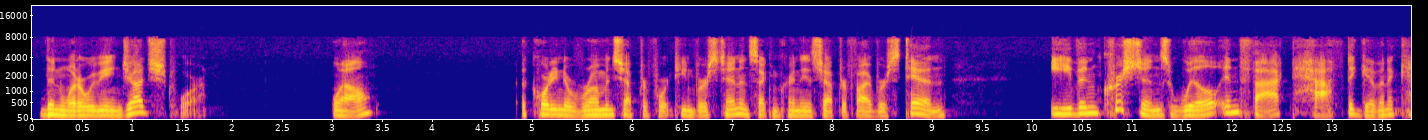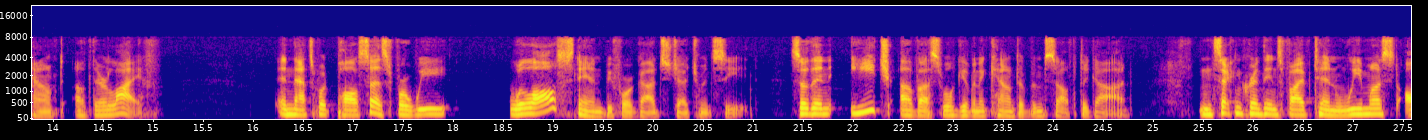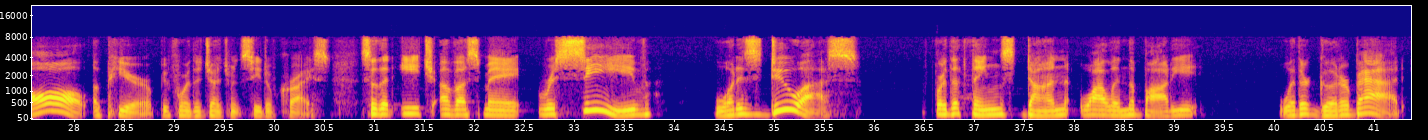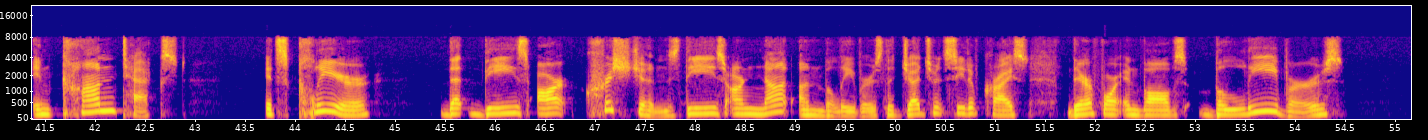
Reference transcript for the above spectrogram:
then what are we being judged for? Well, according to Romans chapter 14 verse 10 and 2 Corinthians chapter 5 verse 10, even Christians will in fact have to give an account of their life. And that's what Paul says, for we will all stand before God's judgment seat. So then each of us will give an account of himself to God. In 2 Corinthians 5:10, we must all appear before the judgment seat of Christ, so that each of us may receive what is due us for the things done while in the body, whether good or bad. In context, it's clear that these are Christians. These are not unbelievers. The judgment seat of Christ, therefore, involves believers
